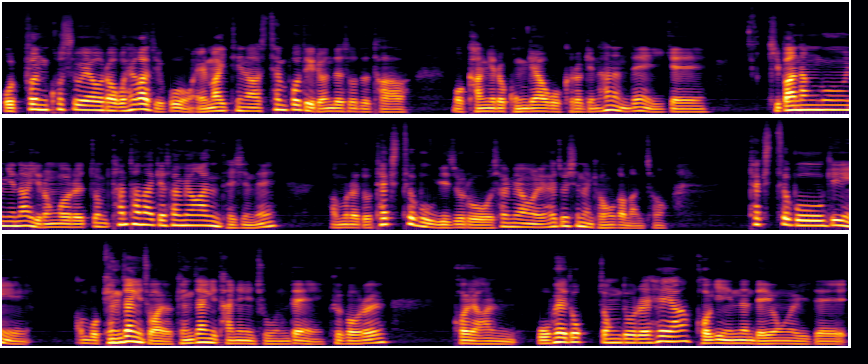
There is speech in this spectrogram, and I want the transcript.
오픈 코스웨어라고 해가지고 MIT나 스탠포드 이런 데서도 다 뭐 강의를 공개하고 그러긴 하는데 이게 기반 학문이나 이런 거를 좀 탄탄하게 설명하는 대신에 아무래도 텍스트북 위주로 설명을 해주시는 경우가 많죠. 텍스트북이 어, 뭐 굉장히 좋아요. 굉장히 당연히 좋은데 그거를 거의 한 5회독 정도를 해야 거기 있는 내용을 이제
